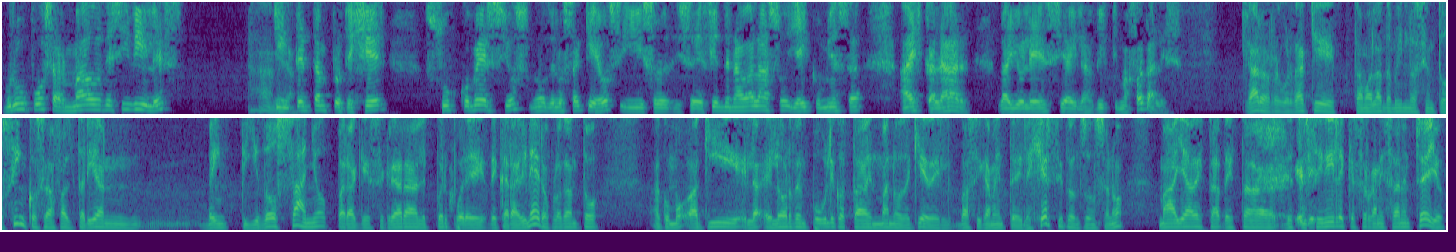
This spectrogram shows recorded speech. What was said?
grupos armados de civiles, Ah, que intentan proteger sus comercios ¿no? de los saqueos y se, defienden a balazo y ahí comienza a escalar la violencia y las víctimas fatales. Claro, recordar que estamos hablando de 1905, o sea, faltarían 22 años para que se creara el cuerpo de, carabineros, por lo tanto, como aquí el, orden público está en manos de qué, básicamente del ejército entonces, ¿no? Más allá de, esta, de, esta, de estos civiles que se organizan entre ellos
